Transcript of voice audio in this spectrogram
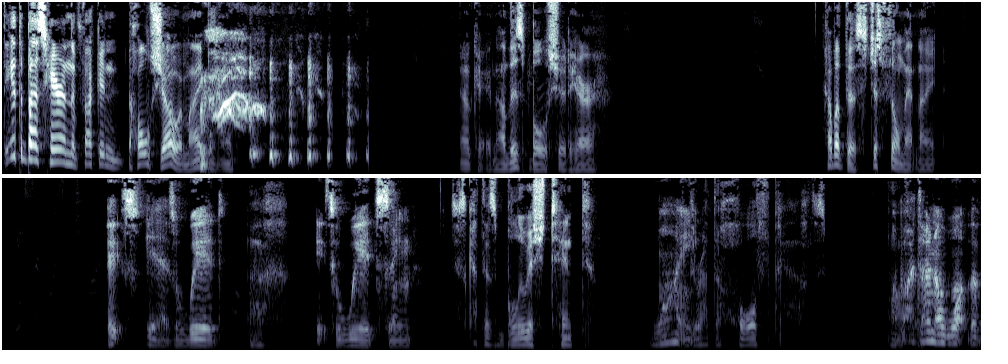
They get the best hair in the fucking whole show, in my opinion. okay, now this bullshit here. How about this? Just film at night. It's yeah, it's a weird, it's a weird scene. Just got this bluish tint Why? throughout the whole. Th- But I don't know what the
